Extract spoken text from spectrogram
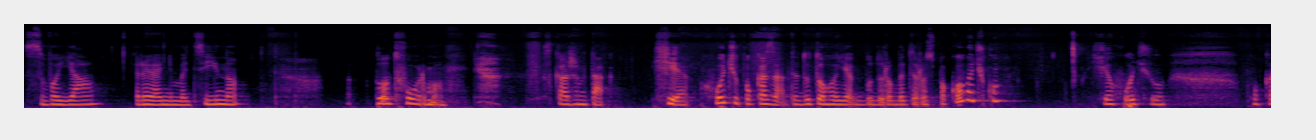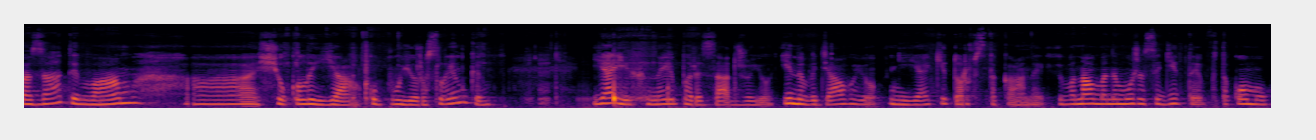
своя реанімаційна платформа. Скажімо так, ще хочу показати до того, як буду робити розпаковочку. Ще хочу показати вам, що коли я купую рослинки, я їх не пересаджую і не витягую ніякі торфстакани. І вона в мене може сидіти в такому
